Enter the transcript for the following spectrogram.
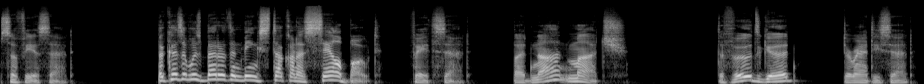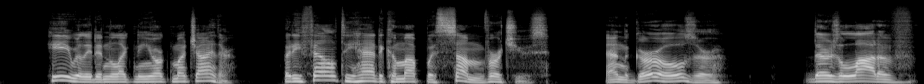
Sophia said. Because it was better than being stuck on a sailboat, Faith said. But not much. The food's good, Durante said. He really didn't like New York much either, but he felt he had to come up with some virtues. And the girls are. There's a lot of.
